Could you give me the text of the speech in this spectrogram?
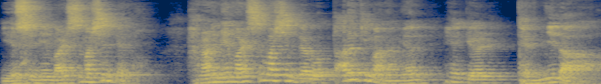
예수님이 말씀하신 대로 하나님이 말씀하신 대로 따르기만 하면 해결됩니다.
